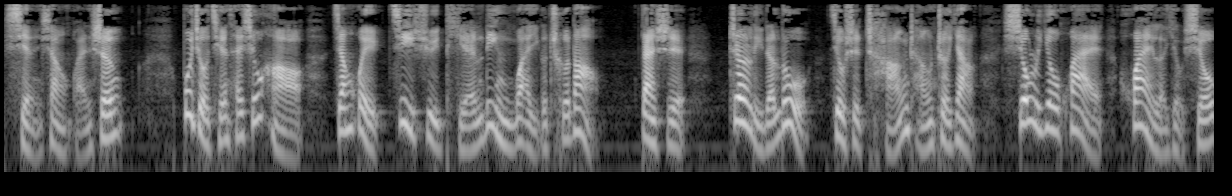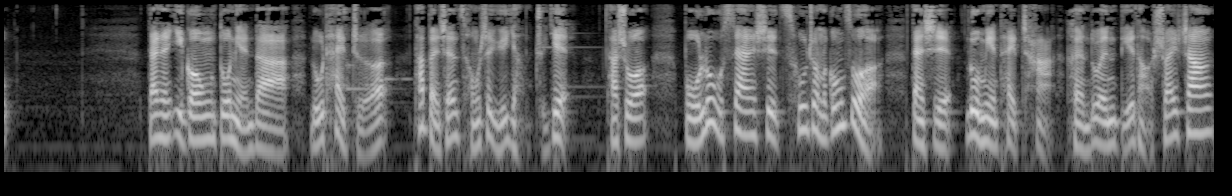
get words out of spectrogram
险象环生。不久前才修好，将会继续填另外一个车道。但是这里的路就是常常这样，修了又坏，坏了又修。担任义工多年的卢泰哲，他本身从事于养殖业。他说：“补路虽然是粗重的工作，但是路面太差，很多人跌倒摔伤，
